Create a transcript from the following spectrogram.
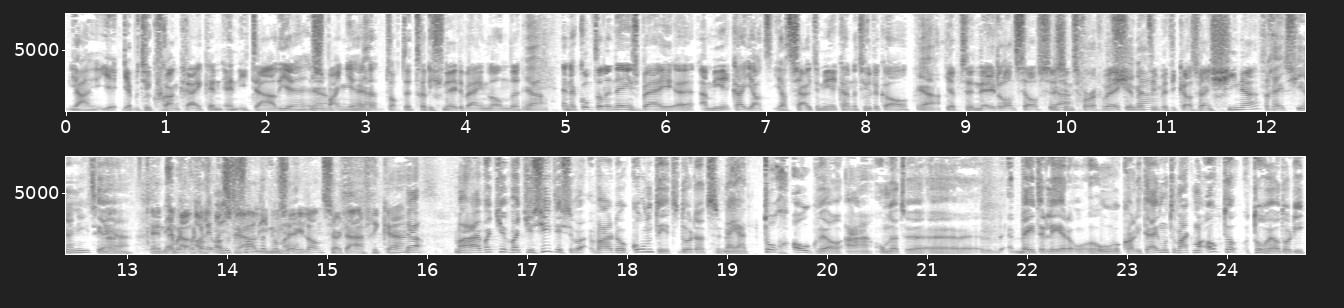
ja, je, je, hebt natuurlijk Frankrijk en, en Italië en ja, Spanje. Ja. dat, toch de traditionele wijnlanden. Ja. En er komt dan ineens bij Amerika. Je had, Zuid-Amerika natuurlijk al. Ja. Je hebt uh, Nederland zelfs Ja. sinds vorige week China. met die, met die kaswijn China. Vergeet China niet, ja. ja. En, maar Australië. Nieuw-Zeeland, Zuid-Afrika. Ja, maar wat je, wat je ziet is, wa- waardoor komt dit? Doordat, nou ja, toch ook wel, A, omdat we eh, beter leren hoe we kwaliteit moeten maken... maar ook to- toch wel door die,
